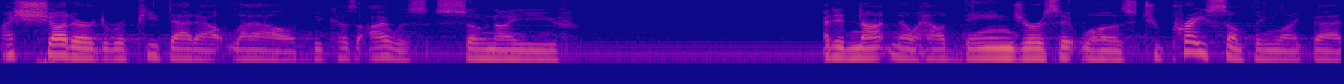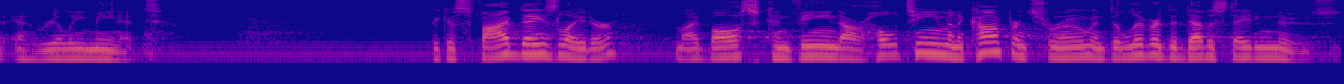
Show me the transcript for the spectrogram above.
I shudder to repeat that out loud because I was so naive. I did not know how dangerous it was to pray something like that and really mean it. Because five days later, my boss convened our whole team in a conference room and delivered the devastating news.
